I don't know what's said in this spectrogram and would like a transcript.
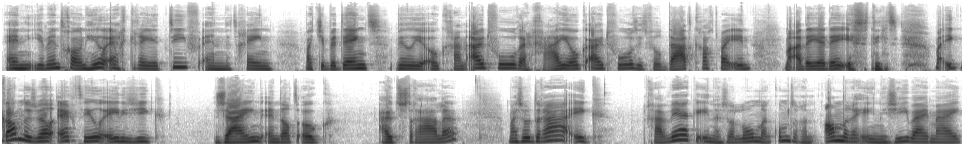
En je bent gewoon heel erg creatief. En hetgeen wat je bedenkt, wil je ook gaan uitvoeren. En ga je ook uitvoeren. Er zit veel daadkracht bij in. Maar ADHD is het niet. Maar ik kan dus wel echt heel energiek zijn en dat ook uitstralen. Maar zodra ik ga werken in een salon, dan komt er een andere energie bij mij.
